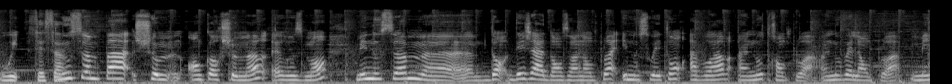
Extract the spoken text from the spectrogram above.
Oui, c'est ça. Nous ne sommes pas chôme- encore chômeurs, heureusement, mais nous sommes euh, dans- déjà dans un emploi et nous souhaitons avoir un autre emploi, un nouvel emploi, mais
